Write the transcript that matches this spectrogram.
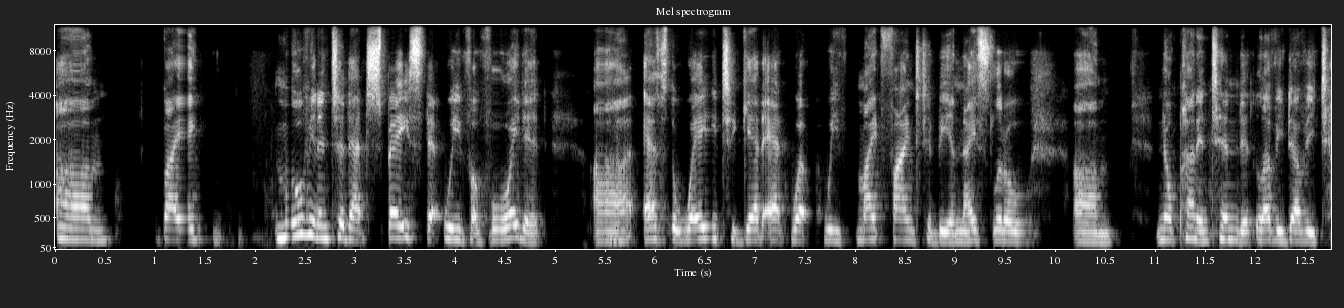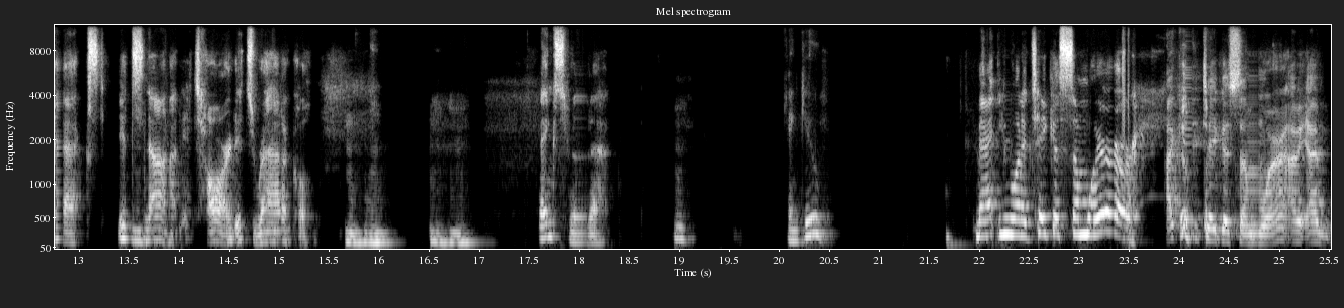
um, by moving into that space that we've avoided uh, as the way to get at what we might find to be a nice little, um, no pun intended, lovey-dovey text. It's Mhm. not. It's hard. It's radical. Mhm. Mhm. Thanks for that. Thank you. Matt, you want to take us somewhere? Or? I could take us somewhere. I mean, I,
